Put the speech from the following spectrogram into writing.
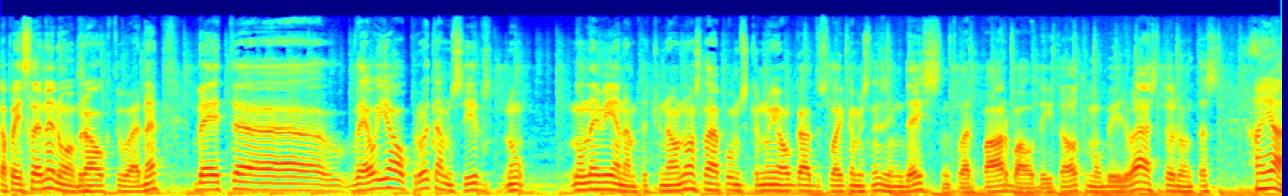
Kāpēc lai nenobrauktu, vai ne? Bet uh, vēl jau, protams, ir. Nu, nu, nevienam taču nav noslēpums, ka nu, jau gadus, laikam, es nezinu, desmit var pārbaudīt automobīļu vēsturi. Tas Ah, jā,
